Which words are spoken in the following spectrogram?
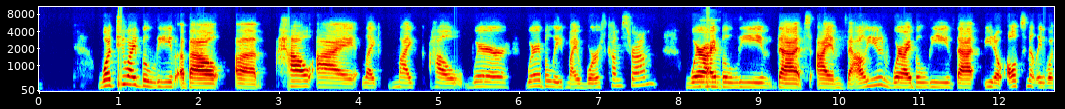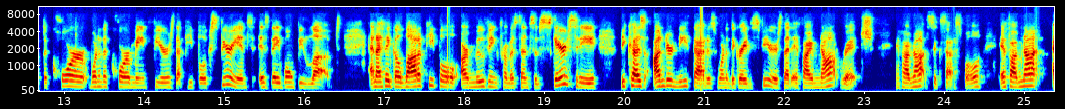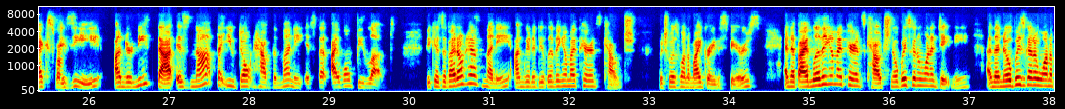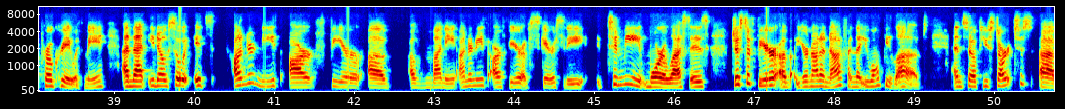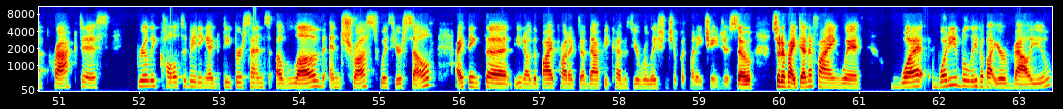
what do i believe about uh, how i like my how where where I believe my worth comes from, where mm-hmm. I believe that I am valued, where I believe that, you know, ultimately what the core, one of the core main fears that people experience is they won't be loved. And I think a lot of people are moving from a sense of scarcity because underneath that is one of the greatest fears that if I'm not rich, if I'm not successful, if I'm not XYZ, underneath that is not that you don't have the money, it's that I won't be loved. Because if I don't have money, I'm going to be living on my parents' couch which was one of my greatest fears. And if I'm living on my parents' couch, nobody's going to want to date me, and then nobody's going to want to procreate with me, and that you know, so it's underneath our fear of of money underneath our fear of scarcity to me more or less is just a fear of you're not enough and that you won't be loved and so if you start to uh, practice really cultivating a deeper sense of love and trust with yourself i think the you know the byproduct of that becomes your relationship with money changes. So sort of identifying with what what do you believe about your value?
